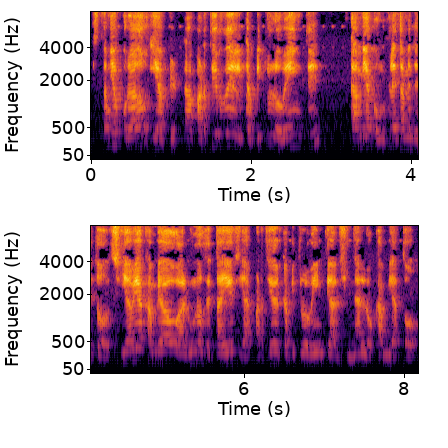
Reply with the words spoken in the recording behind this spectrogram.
Está muy apurado y a, a partir del capítulo 20 cambia completamente todo. Si ya había cambiado algunos detalles y a partir del capítulo 20 al final lo cambia todo.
